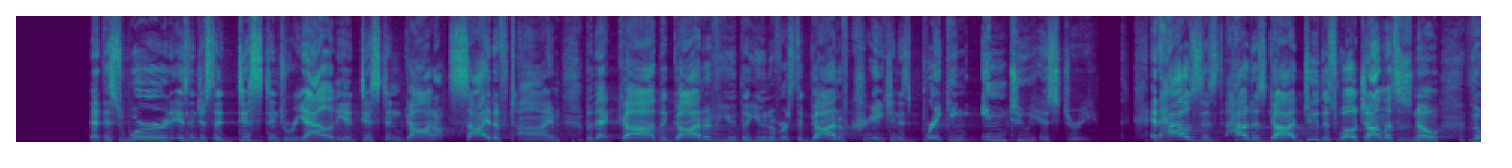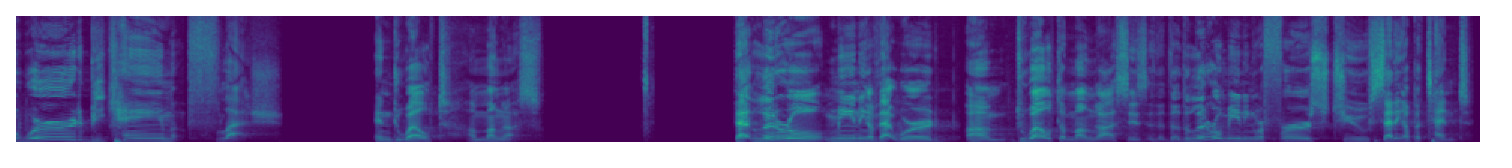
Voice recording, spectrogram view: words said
That this word isn't just a distant reality, a distant God outside of time, but that God, the God of the universe, the God of creation, is breaking into history. And how does, how does God do this? Well, John lets us know the word became flesh and dwelt among us. That literal meaning of that word um, dwelt among us is the, the literal meaning refers to setting up a tent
